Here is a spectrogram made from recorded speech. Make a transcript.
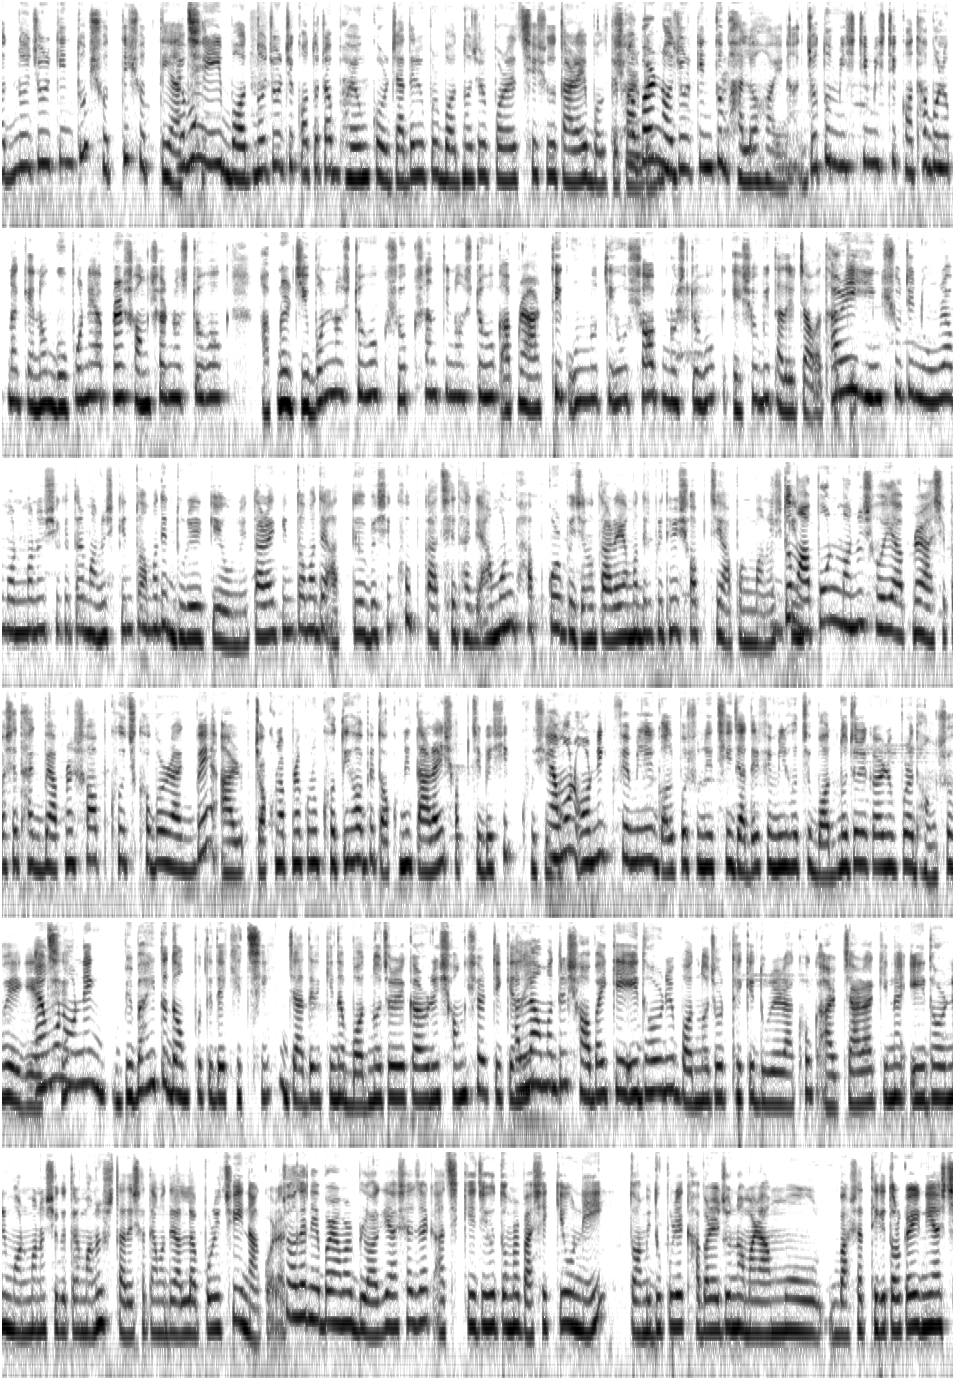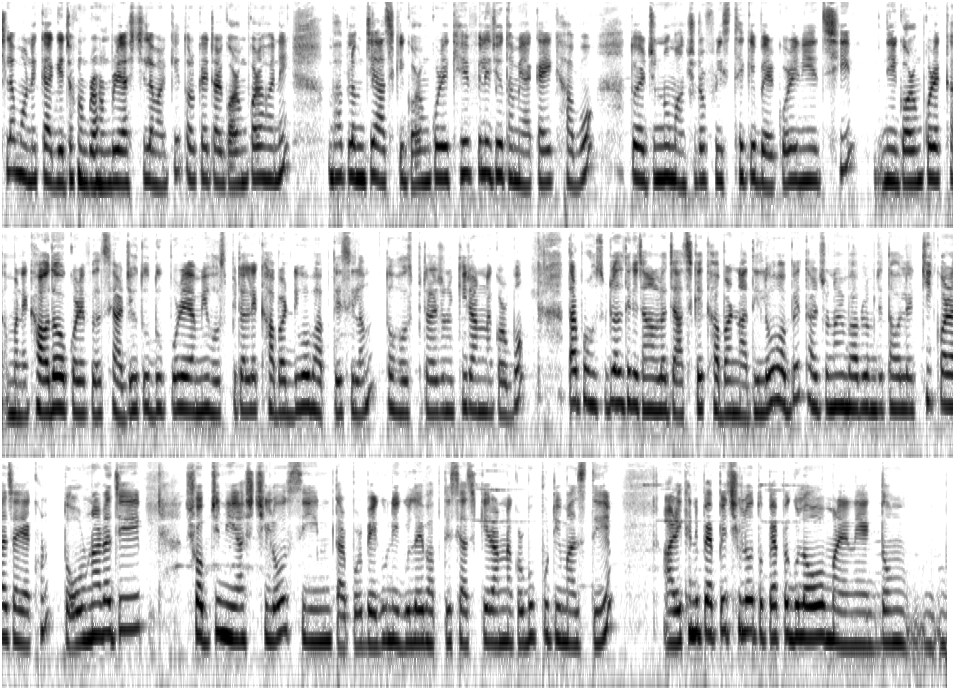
বদনজর কিন্তু সত্যি সত্যি আছে। এবং এই বদনজর যে কতটা ভয়ঙ্কর যাদের উপর বদনজর পড়েছে শুধু তারাই বলতে পারবে সবার নজর কিন্তু ভালো হয় না। যত মিষ্টি মিষ্টি কথা বলুক না কেন গোপনে আপনার সংসার নষ্ট হোক আপনার জীবন নষ্ট হোক সুখ শান্তি নষ্ট হোক আপনার আর্থিক উন্নতি ও সব নষ্ট হোক এসবই তাদের চাওয়া থাকে। আর এই হিংসুটি নোংরা মন মানসিকতার মানুষ কিন্তু আমাদের দূরের কেউ নয়। তারা কিন্তু আমাদের আত্মীয় বেশি খুব কাছে থাকে। এমন ভাব করবে যেন তারাই আমাদের পৃথিবীর সবচেয়ে আপন মানুষ। একদম আপন মানুষ হয়ে আপনার আশেপাশে থাকবে। আপনার সব খোঁজ খবর রাখবে আর যখন আপনার কোনো ক্ষতি হবে তখনই তারাই সবচেয়ে বেশি খুশি এমন অনেক ফ্যামিলির গল্প শুনেছি যাদের ফ্যামিলি হচ্ছে বদনজরের কারণে পুরো ধ্বংস হয়ে গিয়েছে। এমন অনেক বিবাহিত দম্পতি দেখেছি যাদের কিনা বদনজরের কারণে সংসার টিকে আল্লাহ আমাদের সবাইকে এই ধরনের বদনজর থেকে দূরে রাখুক আর যারা কিনা এই ধরনের মন মানসিকতার মানুষ তাদের সাথে আমাদের আল্লাহ পরিচয়ই না করা চলেন এবার আমার ব্লগে আসা যাক। আজকে যেহেতু আমার বাসায় কেউ নেই তো আমি দুপুরে খাবারের জন্য আমার আম্মু বাসার থেকে তরকারি নিয়ে আসছিলাম। অনেক আগে যখন ব্রাহ্মণবাড়ি আসছিলাম আর কি, তরকারিটা আর গরম করা হয়নি। ভাবলাম যে আজকে গরম করে খেয়ে ফেলি, যেহেতু আমি একাই খাব। তো এর জন্য মাংসটা ফ্রিজ থেকে বের করে নিয়েছি। নিয়ে গরম করে মানে খাওয়া দাওয়া করে ফেলছি। আর যেহেতু দুপুরে আমি হসপিটালে খাবার দিব ভাবতেছিলাম তো হসপিটালের জন্য কি রান্না করব? তারপর হসপিটাল থেকে জানালো যে আজকে খাবার না দিলেও হবে। তার জন্য আমি ভাবলাম যে তাহলে কি করা যায় এখন? তো ওনারা যে সবজি নিয়ে আসছিল সিম তারপর বেগুন এগুলোই ভাবতেছি আজকে রান্না করব পুঁটি মাছ দিয়ে। আর এখানে পেঁপে ছিল তো পেঁপেগুলোও মানে একদম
